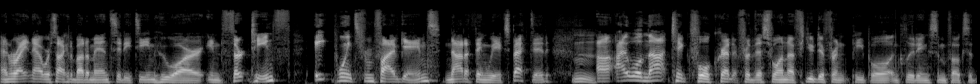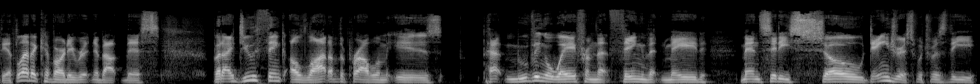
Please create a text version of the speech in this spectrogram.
And right now we're talking about a Man City team who are in 13th, eight points from five games, not a thing we expected. Mm. Uh, I will not take full credit for this one. A few different people, including some folks at The Athletic, have already written about this. But I do think a lot of the problem is Pep moving away from that thing that made Man City so dangerous, which was the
